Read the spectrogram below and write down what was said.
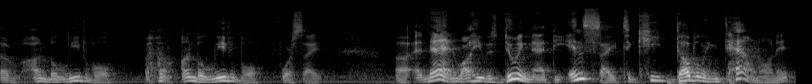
uh, unbelievable, unbelievable foresight, uh, and then while he was doing that, the insight to keep doubling down on it,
